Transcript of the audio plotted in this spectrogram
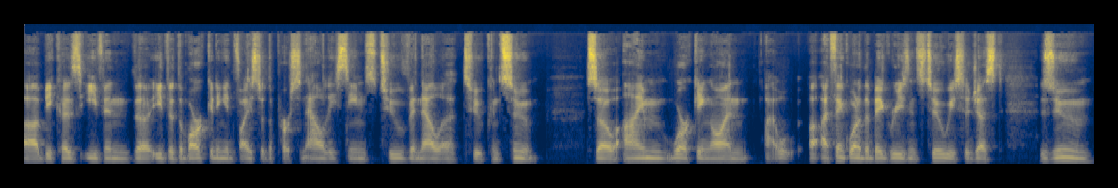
uh, because even the either the marketing advice or the personality seems too vanilla to consume. So I'm working on. I, I think one of the big reasons too we suggest Zoom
